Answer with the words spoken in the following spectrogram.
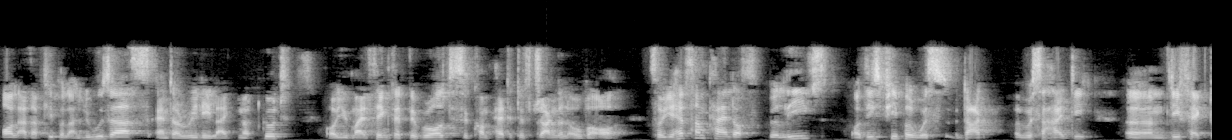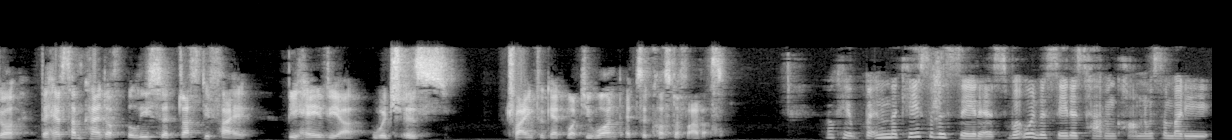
all other people are losers and are really like not good, or you might think that the world is a competitive jungle overall. So you have some kind of beliefs, or these people with dark with a high D, um, D factor, they have some kind of beliefs that justify behavior, which is trying to get what you want at the cost of others. Okay, but in the case of a sadist, what would the sadist have in common with somebody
